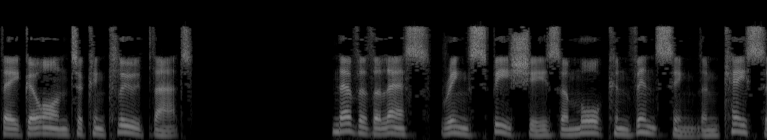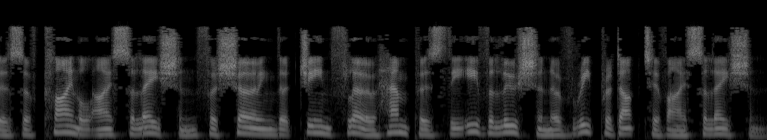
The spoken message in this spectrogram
They go on to conclude that, Nevertheless, ring species are more convincing than cases of clinal isolation for showing that gene flow hampers the evolution of reproductive isolation.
